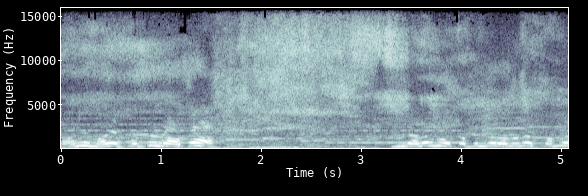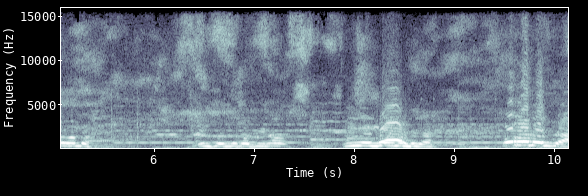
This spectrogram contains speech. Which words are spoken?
பனி மழை பொட்டுதுடா அப்பா. இந்த அளவுக்கு ஒருத்த பின்தொடரணும்னா செம்ம வேண்டும் ஃப்ரெண்ட்ஸ் வந்து பார்த்தீங்கன்னா நீங்க என்ஜாய் பண்ணுங்க கொரோனா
